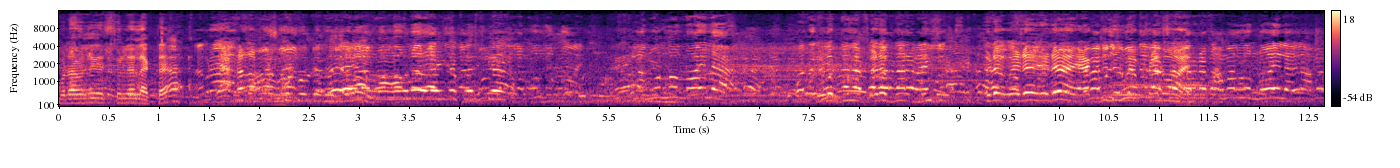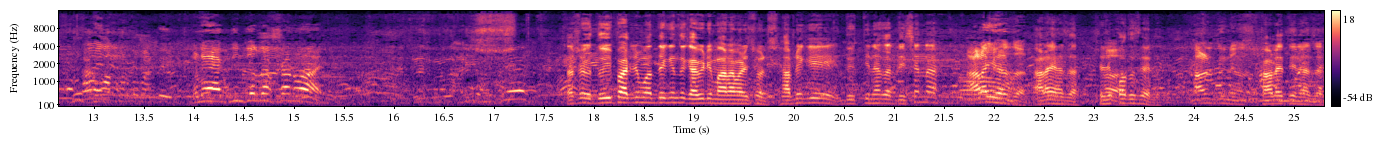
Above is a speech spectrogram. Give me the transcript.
মোটামুটি শুনলেন একটা। একদিনের ব্যবসা নয়। মানে একদিনের ব্যবসা নয়। দর্শক দুই পার্টির মধ্যে কিন্তু গাড়িটি মারামারি চলছে। আপনি কি দুই তিন হাজার দিচ্ছেন না? আড়াই হাজার। আড়াই হাজার। সেটা কত চাইলে? সাড়ে তিন হাজার। সাড়ে তিন হাজার।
